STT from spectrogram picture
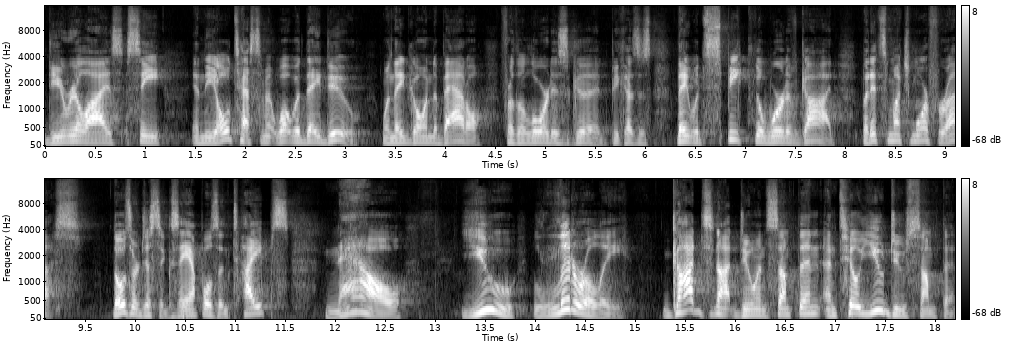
Do you realize, see, in the Old Testament, what would they do? when they'd go into battle? For the lord is good because they would speak the word of god. But it's much more for us. Those are just examples and types. Now you literally god's not doing something until you do something.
